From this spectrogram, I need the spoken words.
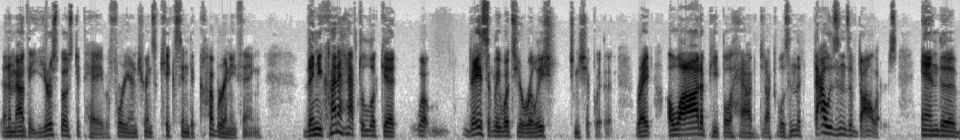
an amount that you're supposed to pay before your insurance kicks in to cover anything, then you kind of have to look at well basically what's your relationship with it right? A lot of people have deductibles in the thousands of dollars and the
